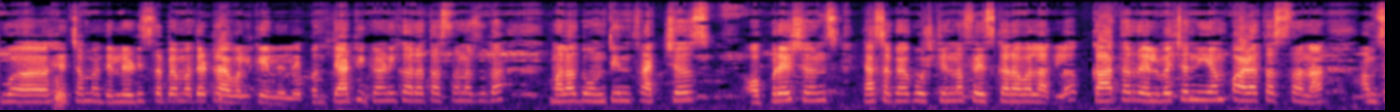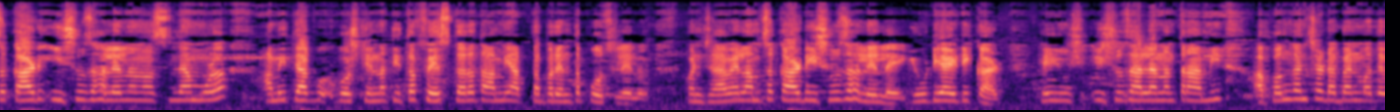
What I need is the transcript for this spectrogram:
ह्याच्यामध्ये लेडीज डब्यामध्ये ट्रॅव्हल केलेले. पण त्या ठिकाणी करत असताना सुद्धा मला दोन तीन फ्रॅक्चर्स ऑपरेशन्स ह्या सगळ्या गोष्टींना फेस करावं लागलं. का तर रेल्वेचे नियम पाळत असताना आमचं कार्ड इश्यू झालेलं नसल्यामुळं आम्ही त्या गोष्टींना तिथं फेस करत आम्ही आतापर्यंत पोहोचलेलो पण ज्या वेळेला आमचं कार्ड इश्यू झालेलं आहे युडीआयटी कार्ड हे इश्यू झाल्यानंतर आम्ही अपंगांच्या डब्यांमध्ये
